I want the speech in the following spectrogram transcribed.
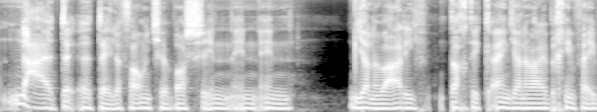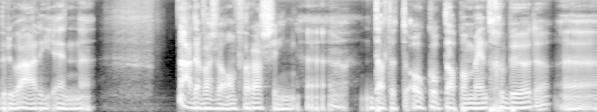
nou het, te het, telefoontje was in, in, in januari, dacht ik, eind januari, begin februari. En uh, nou, dat was wel een verrassing uh, ja. dat het ook op dat moment gebeurde. Uh,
